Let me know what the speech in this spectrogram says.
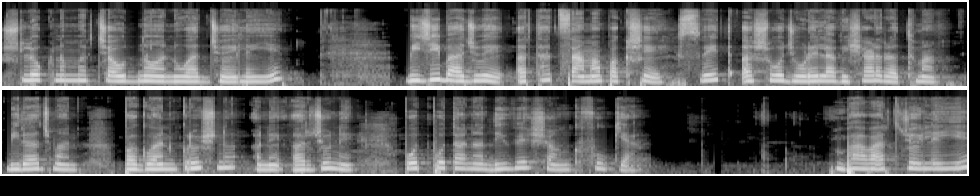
શ્લોક નંબર ચૌદનો અનુવાદ જોઈ લઈએ. બીજી બાજુએ, અર્થાત સામા પક્ષે શ્વેત અશ્વો જોડેલા વિશાળ રથમાં બિરાજમાન ભગવાન કૃષ્ણ અને અર્જુને પોતપોતાના દિવ્ય શંખ ફૂંક્યા. ભાવાર્થ જોઈ લઈએ.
